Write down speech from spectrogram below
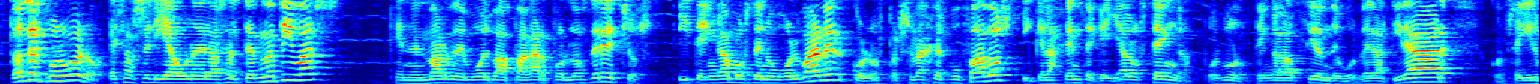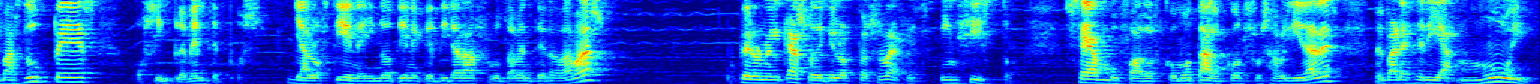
Entonces, pues bueno, esa sería una de las alternativas, que Netmarble vuelva a pagar por los derechos y tengamos de nuevo el banner con los personajes bufados y que la gente que ya los tenga, pues bueno, tenga la opción de volver a tirar, conseguir más dupes o simplemente pues ya los tiene y no tiene que tirar absolutamente nada más. Pero en el caso de que los personajes, insisto, sean bufados como tal con sus habilidades, me parecería muy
